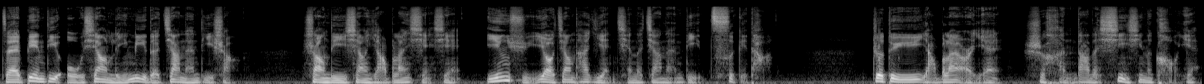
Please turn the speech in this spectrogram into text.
在遍地偶像林立的迦南地上，上帝向亚伯兰显现，应许要将他眼前的迦南地赐给他。这对于亚伯兰而言是很大的信心的考验。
